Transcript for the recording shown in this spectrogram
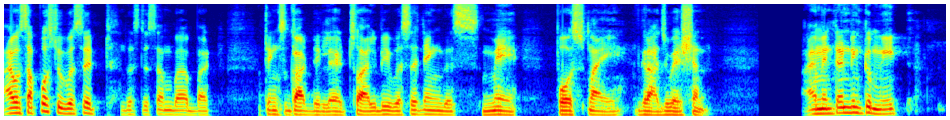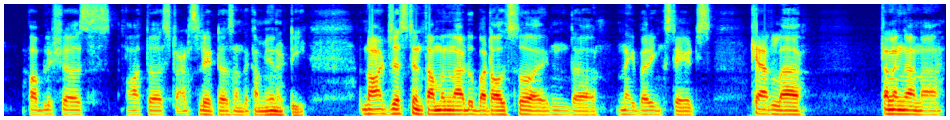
I was supposed to visit this december but things got delayed. So i'll be visiting this may post my graduation. I'm intending to meet publishers, authors, translators, and the community, not just in Tamil Nadu, but also in the neighboring states, Kerala, Telangana,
